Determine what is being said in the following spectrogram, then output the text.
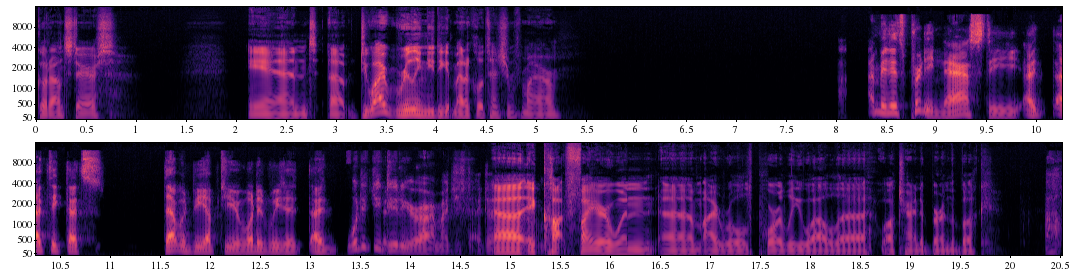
go downstairs. And uh, do I really need to get medical attention for my arm? I mean, it's pretty nasty. I I think that's that would be up to you. What did we do? I What did you do to your arm? I just I don't. Uh, remember. it caught fire when um, I rolled poorly while uh, while trying to burn the book. Oh,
